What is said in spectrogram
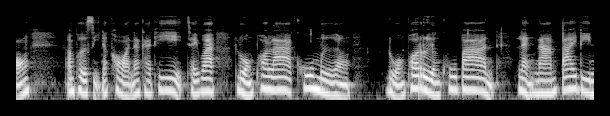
องอำเภอศรีนครนะคะ ที่ใช้ว่าหลวงพ่อล่าคู่เมือง หลวงพ่อเรืองคู่บ้าน แหล่งน้ำใต้ดิน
